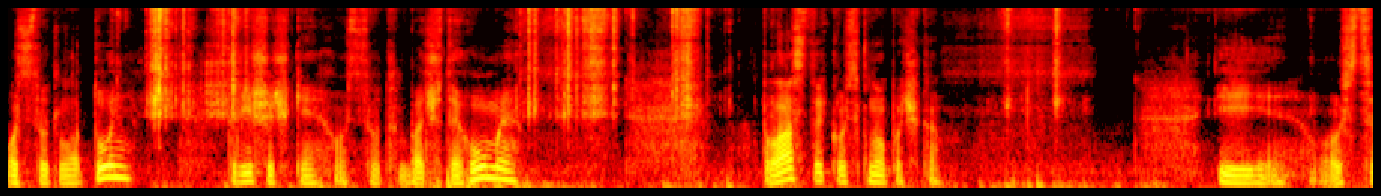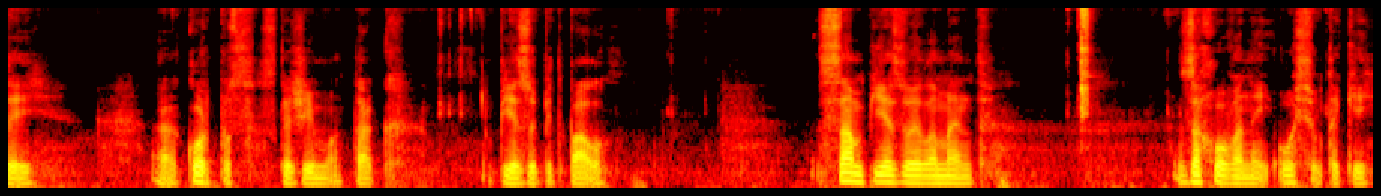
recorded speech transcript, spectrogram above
ось тут латунь, трішечки, ось тут, бачите, гуми, пластик, ось кнопочка. І ось цей е, корпус, скажімо так, п'єзопідпалу. Сам п'єзоелемент захований ось у такий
